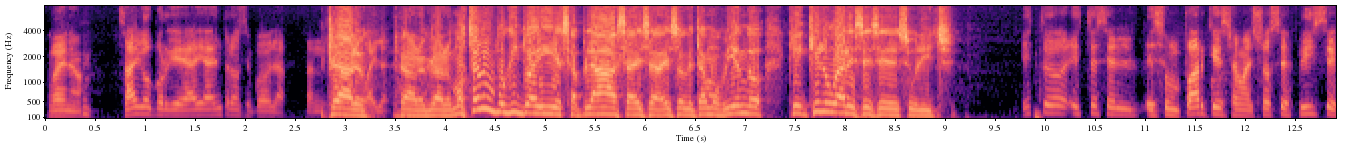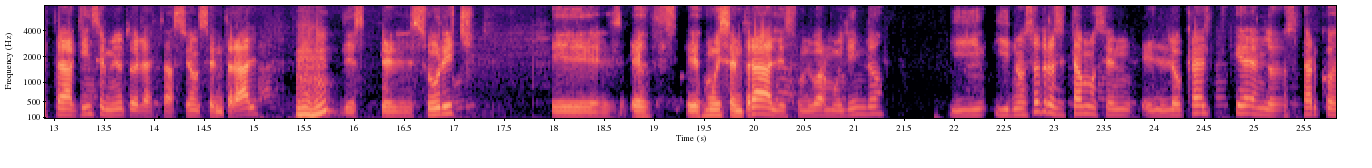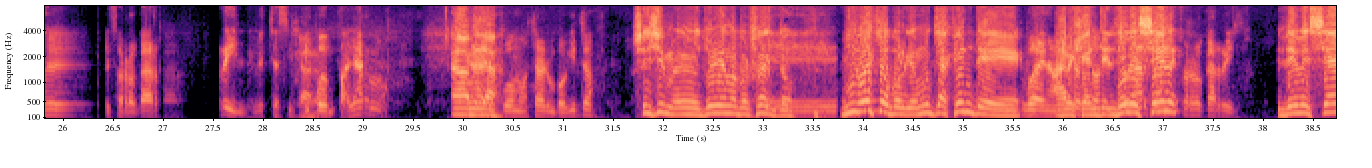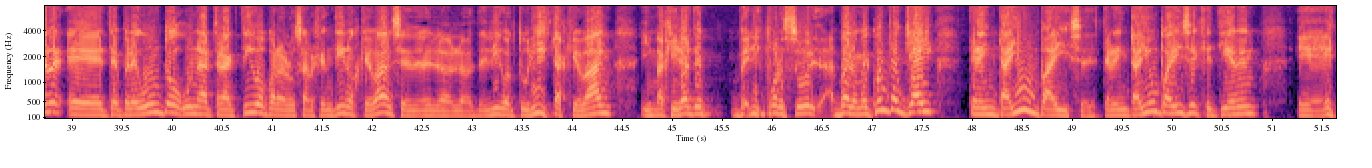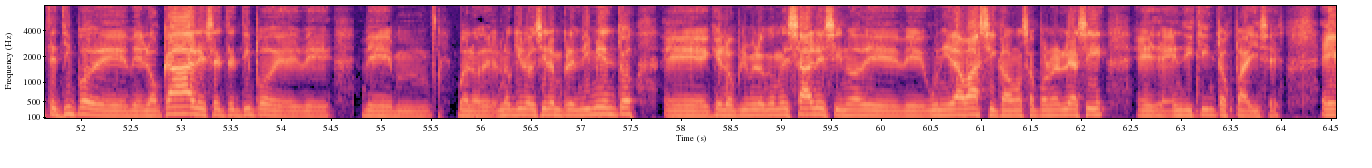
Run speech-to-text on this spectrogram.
Bueno, salgo porque ahí adentro no se puede hablar. claro, claro, claro. Mostrame un poquito ahí esa plaza, esa, eso que estamos viendo. ¿Qué, qué lugar es ese de Zurich? Esto, esto es, el, es un parque, se llama el Joseph Wiese, está a 15 minutos de la estación central de, Zurich. es, es, muy central, es un lugar muy lindo. Y, y, nosotros estamos en el local que queda en los arcos del ferrocarril, ¿viste? Así tipo de Palermo. Ah, mira. ¿Puedo mostrar un poquito? Sí, sí, me lo estoy viendo perfecto. Eh, Digo esto porque mucha gente bueno, argentina debe ser debe ser, eh, te pregunto, un atractivo para los argentinos que van, se, te digo, turistas que van, imagínate venir por sur. Bueno, me cuentan que hay 31 países, 31 países que tienen eh, este tipo de, locales, este tipo de, mm, bueno, no quiero decir emprendimiento, eh, que es lo primero que me sale, sino de, unidad básica, vamos a ponerle así, en distintos países.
